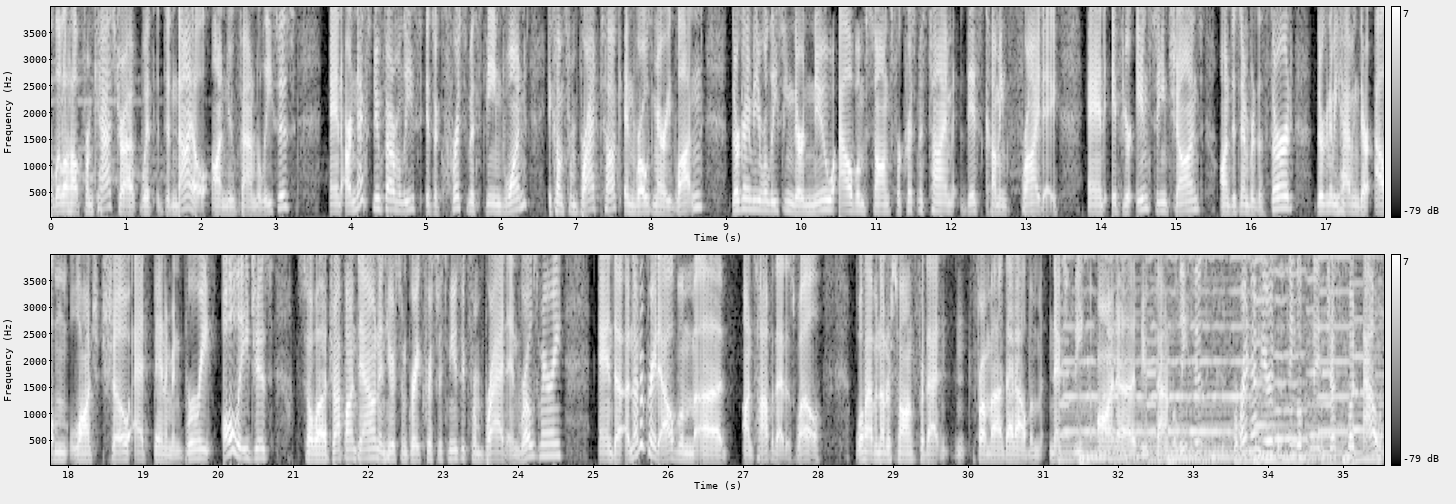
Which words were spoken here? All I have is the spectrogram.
With a little help from Kastra with Denial on newfound releases. And our next newfound release is a Christmas themed one. It comes from Brad Tuck and Rosemary Lawton. They're going to be releasing their new album, Songs for Christmas Time, this coming Friday. And if you're in St. John's on December the 3rd, they're going to be having their album launch show at Bannerman Brewery, all ages. So uh, drop on down and hear some great Christmas music from Brad and Rosemary. And uh, another great album uh, on top of that as well. We'll have another song for that from uh, that album next week on uh, newfound releases. But right now, here's the single that they just put out.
